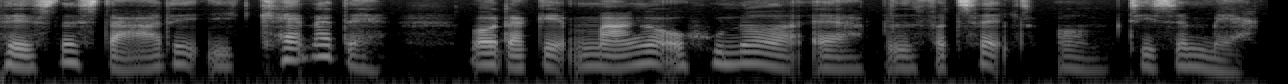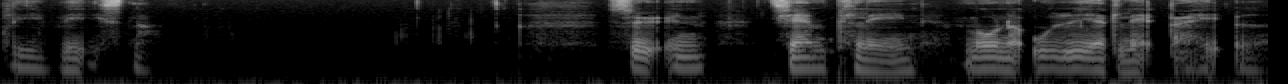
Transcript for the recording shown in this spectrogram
passende starte i Kanada, hvor der gennem mange århundreder er blevet fortalt om disse mærkelige væsner. Søen Champlain munder ud i Atlanterhavet.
